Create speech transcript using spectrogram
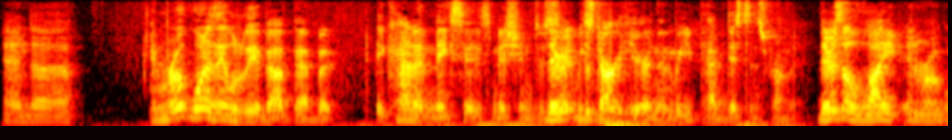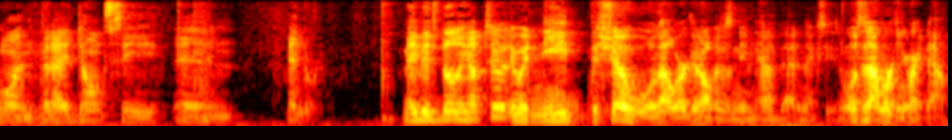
And uh, And Rogue One is able to be about that, but it kind of makes it its mission to There- say we the- start here and then we have distance from it. There's a light in Rogue One Mm-hmm. that I don't see in Andor. Maybe it's building up to it. It would need the show will not work at all, if it doesn't even have that next season. Well, it's not working right now,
